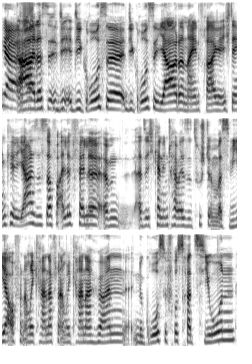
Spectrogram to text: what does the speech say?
ja, ah, das die, die große die große Ja oder Nein Frage. Ich denke, ja, es ist auf alle Fälle. Ähm, also ich kann ihm teilweise zustimmen, was wir auch von Amerikaner von Amerikaner hören, eine große Frustration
